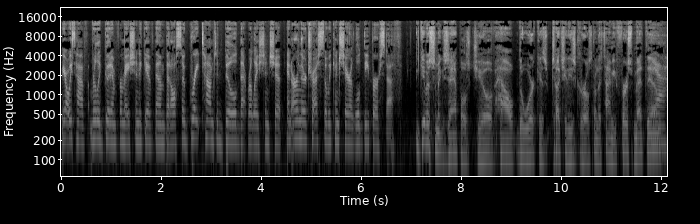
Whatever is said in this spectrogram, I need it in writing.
We always have really good information to give them, but also great time to build that relationship and earn their trust so we can share a little deeper stuff. Give us some examples, Jill, of how the work is touching these girls from the time you first met them. Yeah.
